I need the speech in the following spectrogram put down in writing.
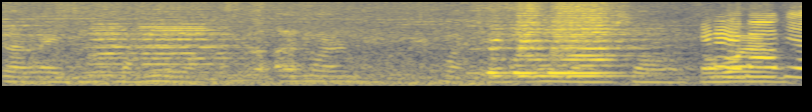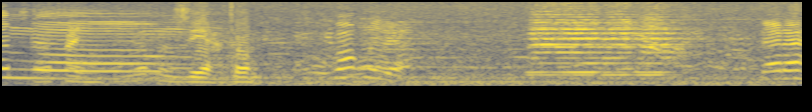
Cửa này thì bán nhiều loại. Các loại hoa này thứ cũng nhiều sò có hoa giá thành rất là rẻ thôi góc này đây đây.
